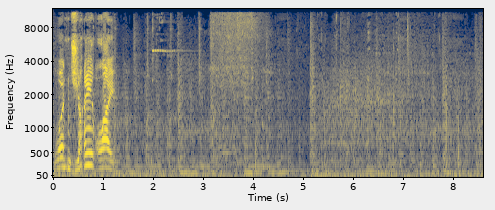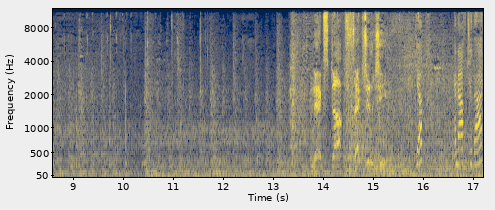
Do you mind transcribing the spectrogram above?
One giant light. Next stop, Section G. Yep. And after that,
